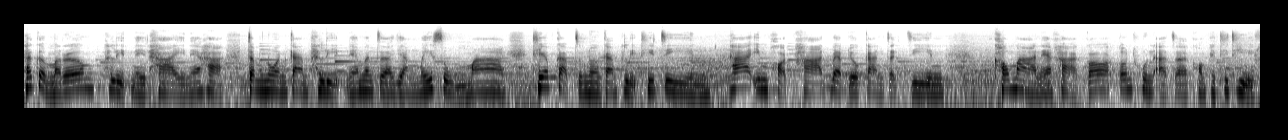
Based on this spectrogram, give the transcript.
ถ้าเกิดมาเริ่มผลิตในไทยเนี่ยค่ะจำนวนการผลิตเนี่ยมันจะยังไม่สูงมาก เทียบกับจำนวนการผลิตที่จีน ถ้า import part แบบเดียวกันจากจีนเข้ามาเนี่ยค่ะก็ต้นทุนอาจจะ competitive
